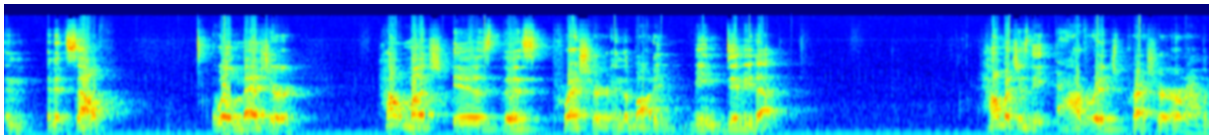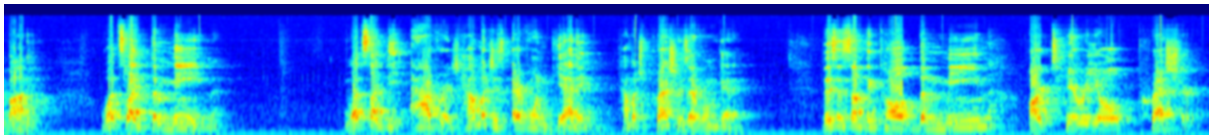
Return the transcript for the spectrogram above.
in, in itself will measure how much is this pressure in the body being divvied up how much is the average pressure around the body? What's like the mean? What's like the average? How much is everyone getting? How much pressure is everyone getting? This is something called the mean arterial pressure,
